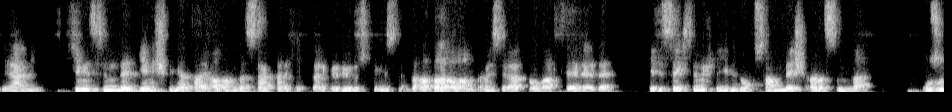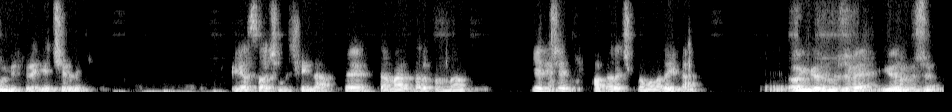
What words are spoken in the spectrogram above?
Yani kimisinde geniş bir yatay alanda sert hareketler görüyoruz, kimisinde daha dar alanda. Mesela dolar TL'de 7.83 ile 7.95 arasında uzun bir süre geçirdik. Piyasa açılışıyla ve temel tarafından gelecek haber açıklamalarıyla e, öngörümüzü ve yönümüzü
